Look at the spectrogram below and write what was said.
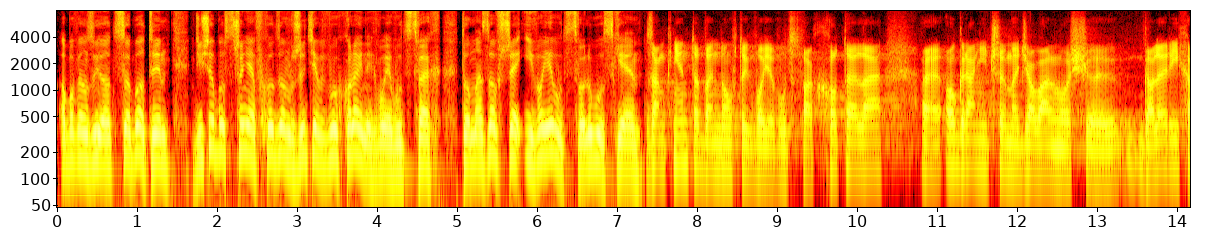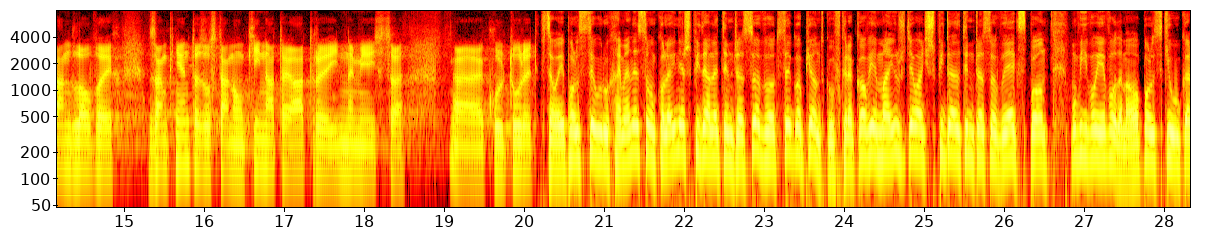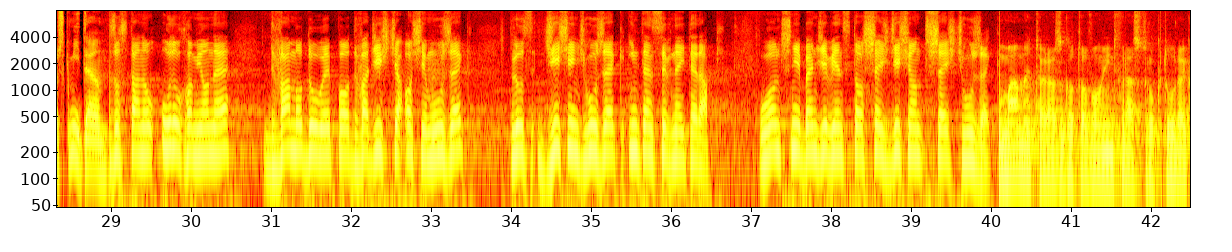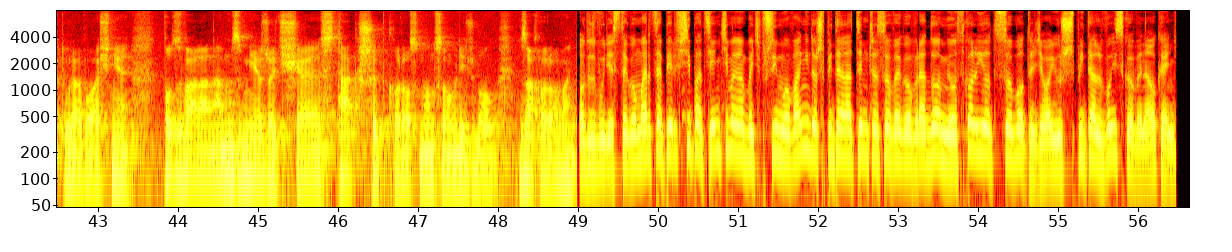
Obowiązuje od soboty. Dziś obostrzenia wchodzą w życie w dwóch kolejnych województwach. To Mazowsze i województwo lubuskie. Zamknięte będą w tych województwach hotele. e, Ograniczymy działalność e, galerii handlowych, zamknięte zostaną kina, teatry, inne miejsca kultury. W całej Polsce uruchamiane są kolejne szpitale tymczasowe. Od tego piątku w Krakowie ma już działać szpital tymczasowy Expo, mówi wojewoda małopolski Łukasz Kmita. Zostaną uruchomione dwa moduły po 28 łóżek plus 10 łóżek intensywnej terapii. Łącznie będzie więc to 66 łóżek. Mamy teraz gotową infrastrukturę, która właśnie pozwala nam zmierzyć się z tak szybko rosnącą liczbą zachorowań. Od 20 marca pierwsi pacjenci mają być przyjmowani do szpitala tymczasowego w Radomiu. Z kolei od soboty działa już szpital wojskowy na Okęciu.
